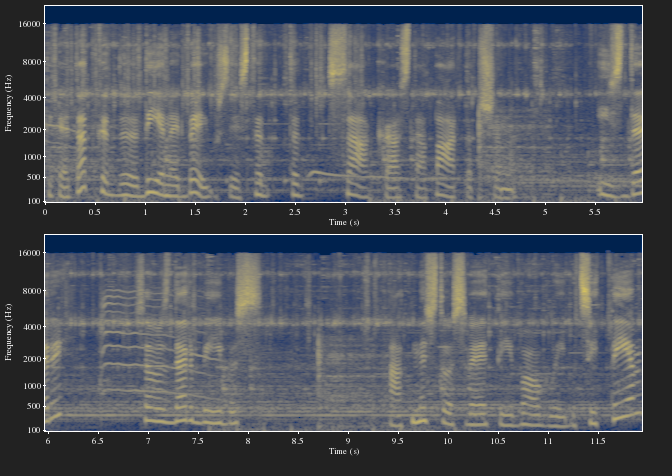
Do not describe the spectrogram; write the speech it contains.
Tikai tad, kad eh, diena ir beigusies, tad, tad sākās tā pārtapšana. Izdari savas darbības, atnes to svētību, auglību citiem,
